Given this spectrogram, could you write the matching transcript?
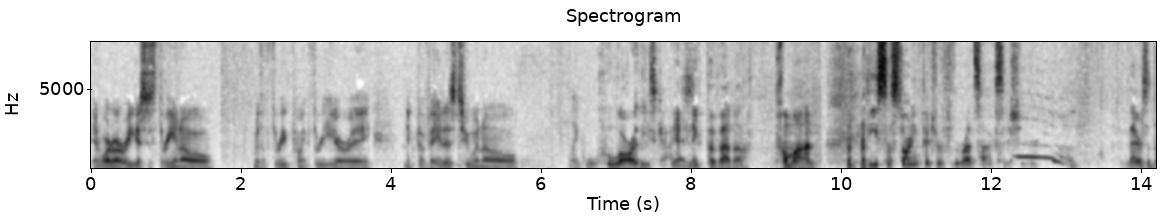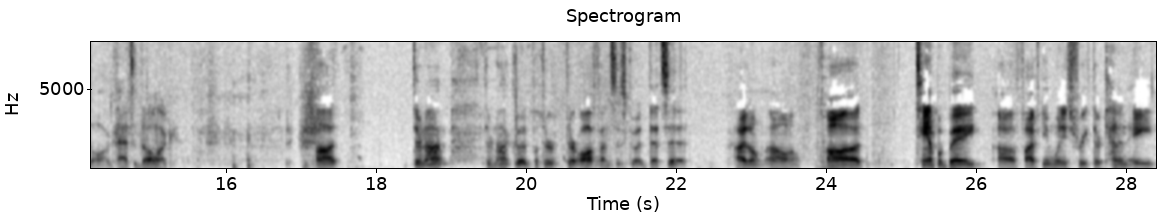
Eduardo Rodriguez is 3 and 0 with a 3.3 ERA. Nick Pivetta's 2 and 0. Like, who are these guys? Yeah, Nick Pivetta. Come on. He's the starting pitcher for the Red Sox this year. There's a dog. That's a dog. Uh, they're not. They're not good, but their their offense is good. That's it. I don't. I don't know. Uh, Tampa Bay, uh, five game winning streak. They're ten and eight.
